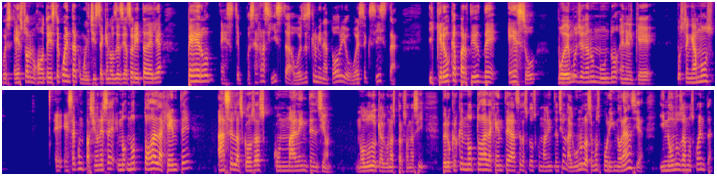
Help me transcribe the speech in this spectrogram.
pues esto a lo mejor no te diste cuenta, como el chiste que nos decías ahorita, Delia, pero este, pues es racista o es discriminatorio o es sexista. Y creo que a partir de eso podemos llegar a un mundo en el que pues tengamos eh, esa compasión, ese, no, no toda la gente hace las cosas con mala intención. No dudo que algunas personas sí, pero creo que no toda la gente hace las cosas con mala intención. Algunos lo hacemos por ignorancia y no nos damos cuenta.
